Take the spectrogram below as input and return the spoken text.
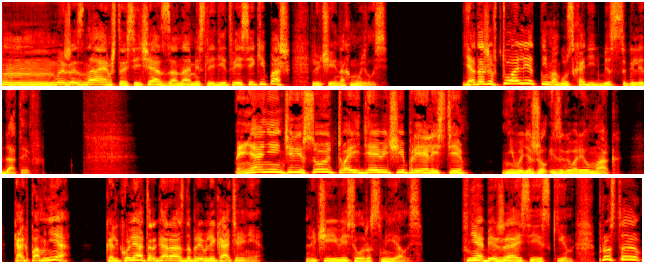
«Хм, «Мы же знаем, что сейчас за нами следит весь экипаж», — Лючия нахмурилась. «Я даже в туалет не могу сходить без соглядатаев. «Меня не интересуют твои девичьи прелести», — не выдержал и заговорил Марк. «Как по мне, калькулятор гораздо привлекательнее». Лючия весело рассмеялась. «Не обижайся, Искин. Просто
